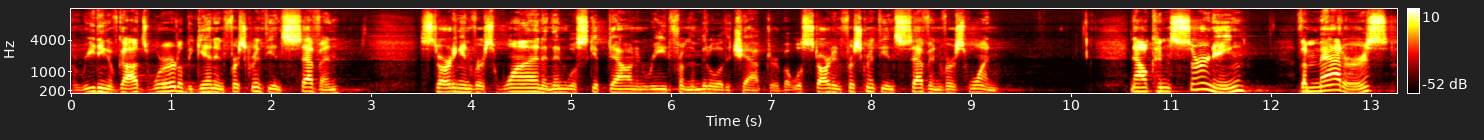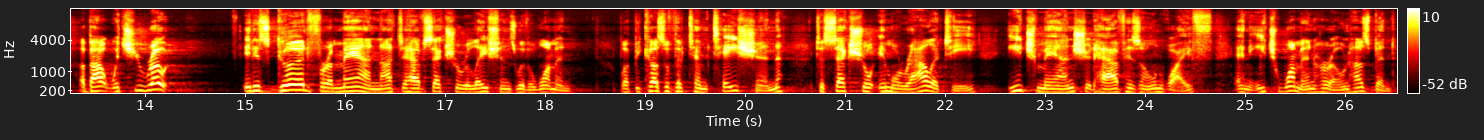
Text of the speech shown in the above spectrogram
A reading of God's word will begin in 1 Corinthians 7, starting in verse 1, and then we'll skip down and read from the middle of the chapter. But we'll start in 1 Corinthians 7, verse 1. Now, concerning the matters about which you wrote, it is good for a man not to have sexual relations with a woman, but because of the temptation to sexual immorality, each man should have his own wife, and each woman her own husband.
